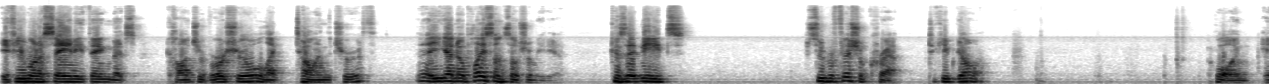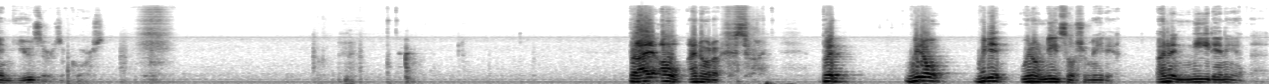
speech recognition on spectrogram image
if you want to say anything that's controversial, like telling the truth, yeah, you got no place on social media because it needs superficial crap to keep going. Well, and, and users, of course. But I oh I know what I was. But we don't we didn't we don't need social media. I didn't need any of that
